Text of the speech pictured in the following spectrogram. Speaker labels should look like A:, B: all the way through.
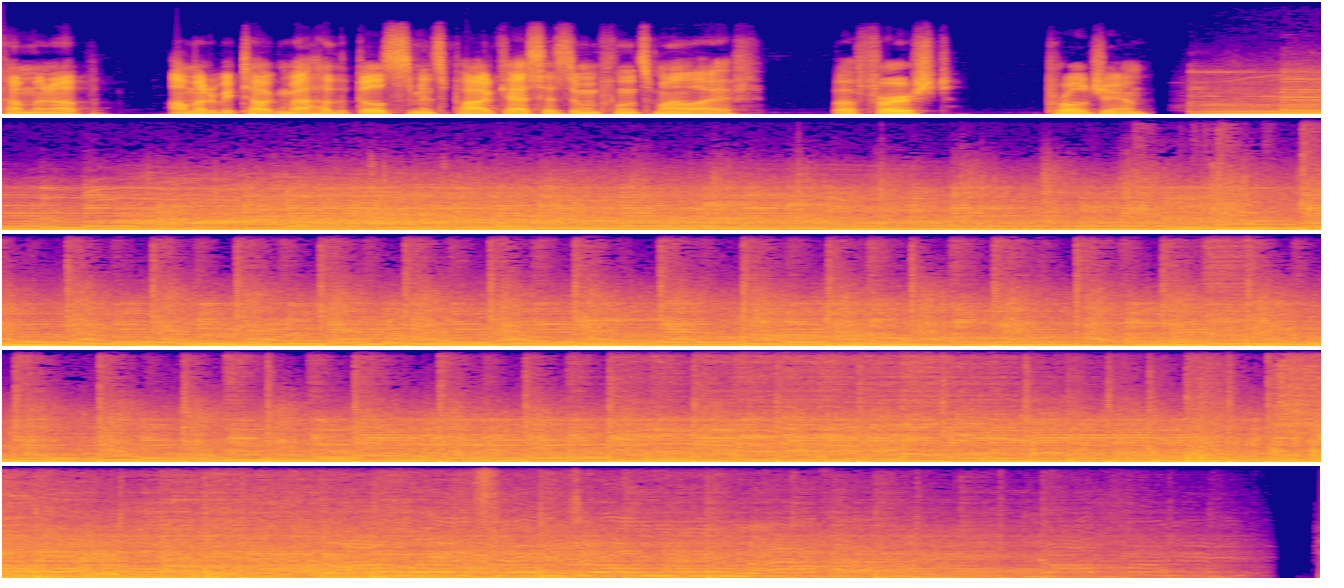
A: Coming up, I'm going to be talking about how the Bill Simmons podcast has influenced my life. But first, Pearl Jam.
